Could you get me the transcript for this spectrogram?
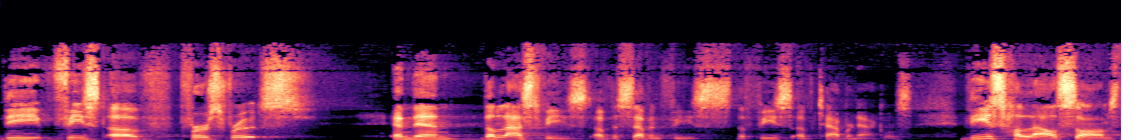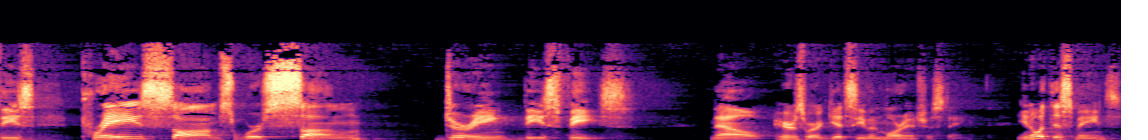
the feast of first fruits, and then the last feast of the seven feasts, the feast of tabernacles. These halal psalms, these praise psalms were sung during these feasts. Now, here's where it gets even more interesting. You know what this means?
